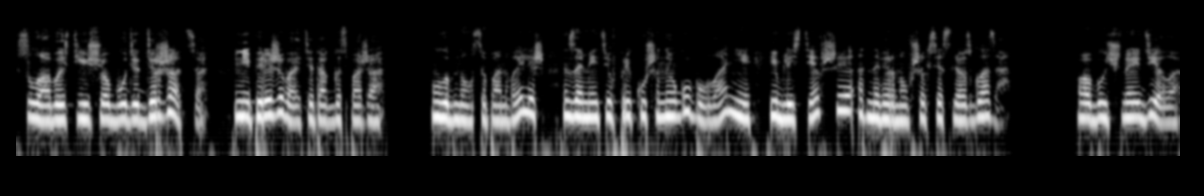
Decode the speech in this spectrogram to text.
слабость еще будет держаться. Не переживайте так, госпожа». Улыбнулся пан Велиш, заметив прикушенную губу Лании и блестевшие от навернувшихся слез глаза. «Обычное дело.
